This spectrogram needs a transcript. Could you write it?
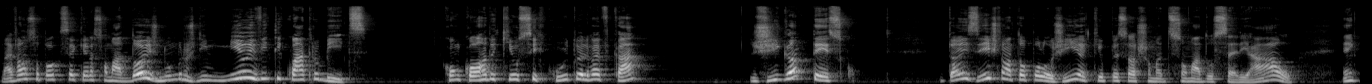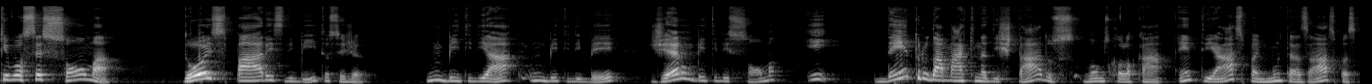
Mas vamos supor que você queira somar dois números de 1024 bits concorda que o circuito ele vai ficar gigantesco. Então existe uma topologia que o pessoal chama de somador serial, em que você soma dois pares de bits, ou seja, um bit de A um bit de B, gera um bit de soma e dentro da máquina de estados, vamos colocar entre aspas, muitas aspas,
